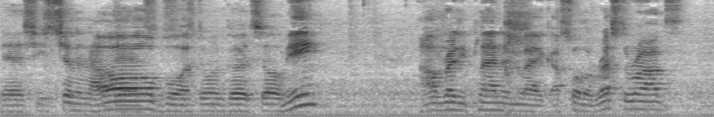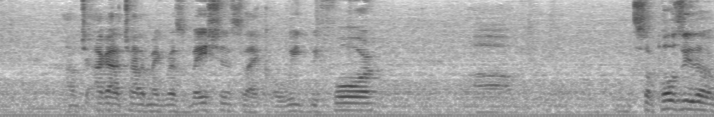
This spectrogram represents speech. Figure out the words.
yeah, she's chilling out Oh, there. boy. she's doing good. So Me, I'm already planning. Like I saw the restaurants. I'm tr- I gotta try to make reservations like a week before. Um, supposedly the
